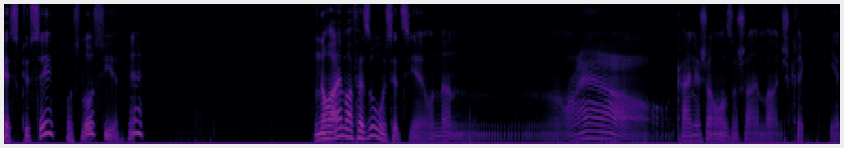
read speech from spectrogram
Qu'est-ce que c'est? Was ist los hier? Ja? Noch einmal versuche es jetzt hier und dann. Keine Chance scheinbar. Ich krieg hier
